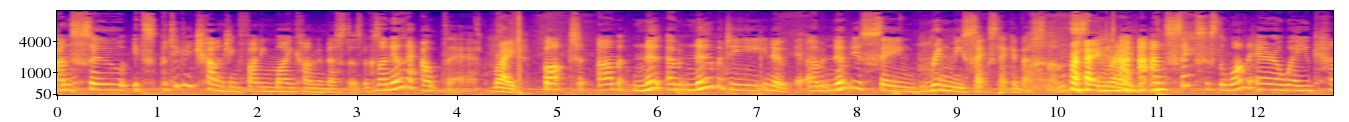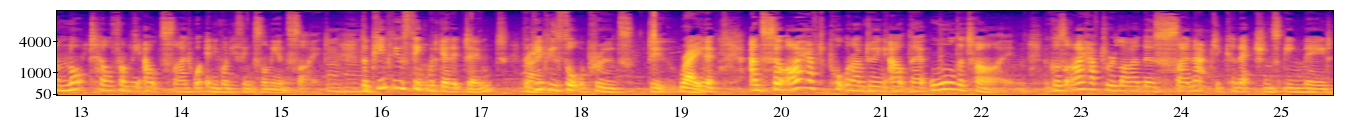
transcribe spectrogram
And so it's particularly challenging finding my kind of investors because I know they're out there. Right. But um, no, um, nobody, you know, um, nobody is saying bring me sex tech investments. Right, right. And, and sex is the one area where you cannot tell from the outside what anybody thinks on the inside. Mm-hmm. The people you think would get it don't. The Right. people you thought were prudes do. Right. You know, and so I have to put what I'm doing out there all the time because I have to rely on those synaptic connections being made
